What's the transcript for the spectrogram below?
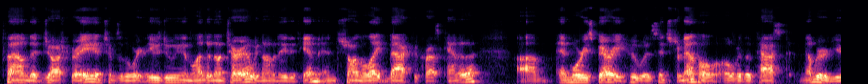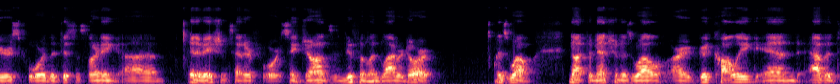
found that Josh Gray, in terms of the work he was doing in London, Ontario, we nominated him and the light back across Canada. Um, and Maurice Barry, who was instrumental over the past number of years for the Distance Learning uh, Innovation Center for St. John's in Newfoundland, Labrador, as well. Not to mention, as well, our good colleague and avid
